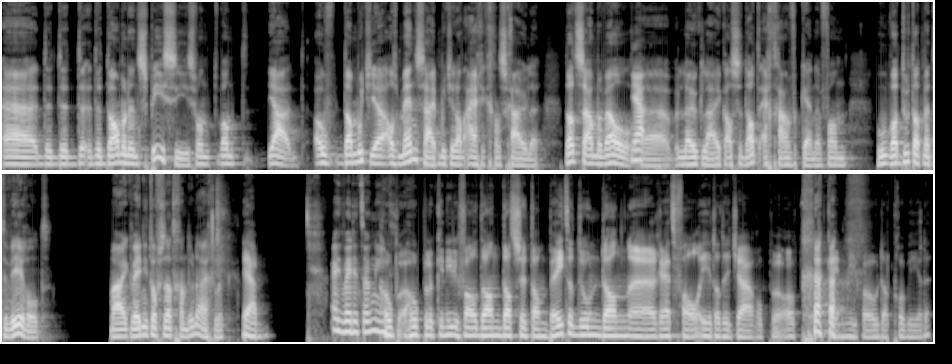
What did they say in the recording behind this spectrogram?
eh, de, de, de, de dominant species. Want, want ja, over, dan moet je als mensheid moet je dan eigenlijk gaan schuilen. Dat zou me wel Ja. eh, leuk lijken als ze dat echt gaan verkennen. Van hoe, wat doet dat met de wereld? Maar ik weet niet of ze dat gaan doen eigenlijk. Ja, Ik weet het ook niet. Hoop, hopelijk in ieder geval dan dat ze het dan beter doen dan eh Redfall eerder dit jaar op, eh, op game niveau dat probeerde.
